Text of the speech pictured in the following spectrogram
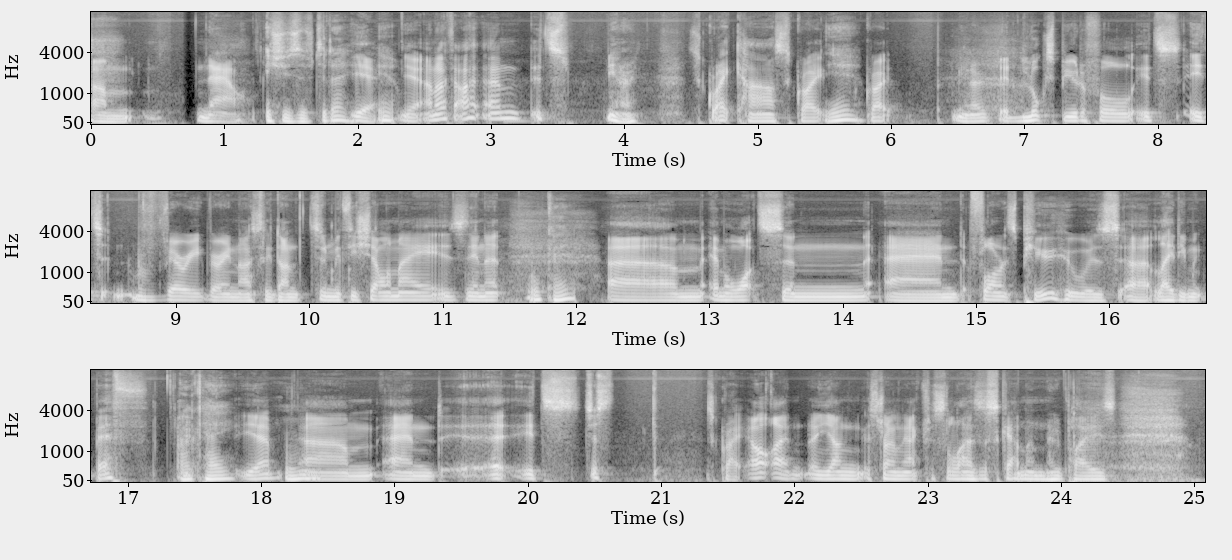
um, now. issues of today. Yeah, yeah, and I, th- I and it's you know it's a great cast, great, Yeah. great. You know, it looks beautiful. It's it's very very nicely done. Timothy Chalamet is in it. Okay. Um, Emma Watson and Florence Pugh, who was uh, Lady Macbeth. Okay. Yeah, Mm-hmm. um, and uh, it's just it's great. Oh, and a young Australian actress, Eliza Scanlen, who plays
